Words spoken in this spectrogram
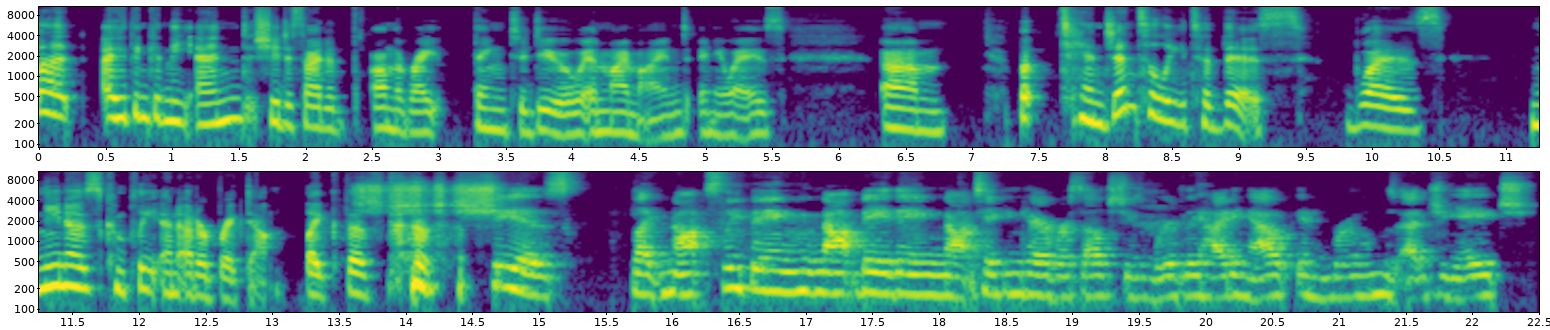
but I think in the end she decided on the right thing to do in my mind anyways um but tangentially to this was Nina's complete and utter breakdown like the she is like not sleeping, not bathing, not taking care of herself. She's weirdly hiding out in rooms at GH.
